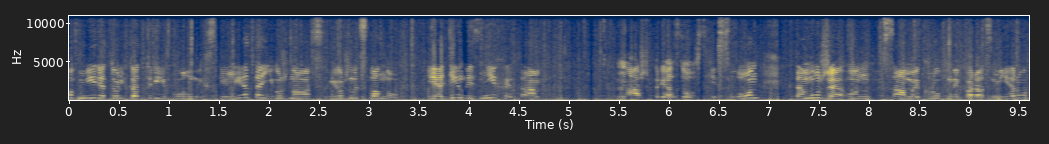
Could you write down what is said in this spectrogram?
В мире только три полных скелета южного, южных слонов. И один из них это наш приазовский слон. К тому же он самый крупный по размеру.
